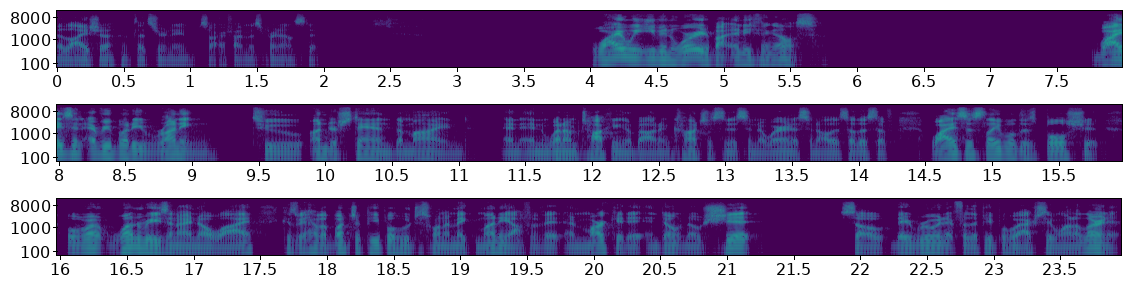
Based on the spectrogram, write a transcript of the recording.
Elijah, if that's your name. Sorry if I mispronounced it. Why are we even worried about anything else? Why isn't everybody running to understand the mind and, and what I'm talking about and consciousness and awareness and all this other stuff? Why is this labeled as bullshit? Well, one reason I know why, because we have a bunch of people who just want to make money off of it and market it and don't know shit so they ruin it for the people who actually want to learn it.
